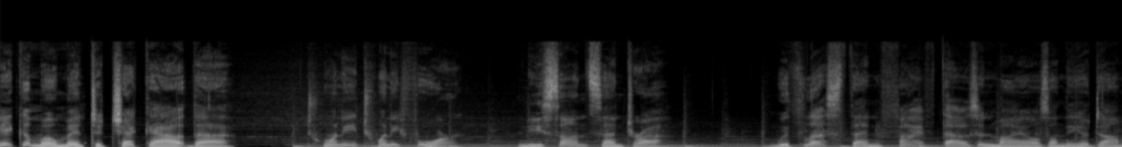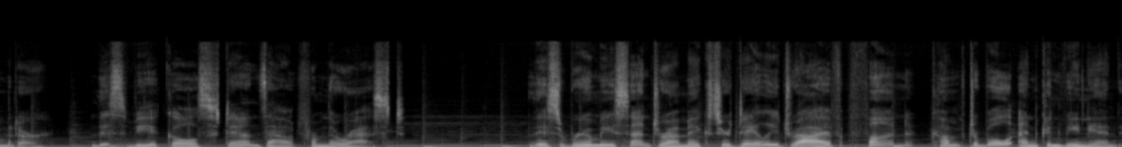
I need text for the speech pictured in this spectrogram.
Take a moment to check out the 2024 Nissan Sentra. With less than 5,000 miles on the odometer, this vehicle stands out from the rest. This roomy Sentra makes your daily drive fun, comfortable, and convenient.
